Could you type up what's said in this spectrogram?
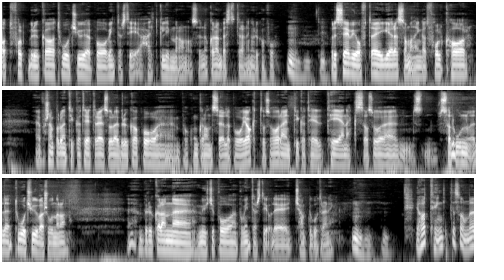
at folk bruker 22 på vinterstid er helt glimrende. Altså. Noe av den beste treninga du kan få. Mm, mm, og Det ser vi jo ofte i GRS-sammenheng, at folk har eh, f.eks. en Tikka T3 som de bruker på, eh, på, konkurranse eller på jakt, og så har de en Tikka TNX, altså eh, salon, eller 22-versjoner av den. Eh, bruker den eh, mye på, på vinterstid, og det er kjempegod trening. Mm. Jeg har tenkt det samme.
